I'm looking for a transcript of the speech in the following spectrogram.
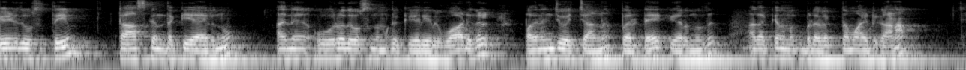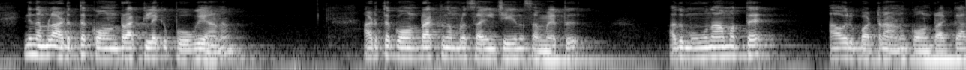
ഏഴ് ദിവസത്തെയും ടാസ്ക് എന്തൊക്കെയായിരുന്നു? അതിന് ഓരോ ദിവസം നമുക്ക് കയറിയ റിവാർഡുകൾ പതിനഞ്ച് വെച്ചാണ് പെർ ഡേ കയറുന്നത് അതൊക്കെ നമുക്ക് ഇവിടെ വ്യക്തമായിട്ട് കാണാം. ഇനി നമ്മൾ അടുത്ത കോൺട്രാക്റ്റിലേക്ക് പോവുകയാണ്. അടുത്ത കോൺട്രാക്റ്റ് നമ്മൾ സൈൻ ചെയ്യുന്ന സമയത്ത് അത് മൂന്നാമത്തെ ആ ഒരു ബട്ടണാണ് കോൺട്രാക്റ്റ് ആ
